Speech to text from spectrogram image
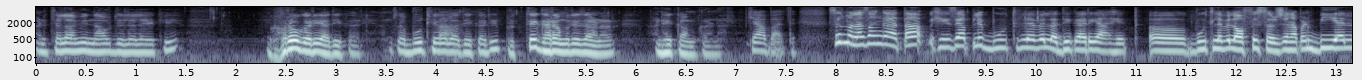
आणि त्याला आम्ही नाव दिलेलं आहे की घरोघरी अधिकारी. आमचा बूथ लेवल अधिकारी प्रत्येक घरामध्ये जाणार आणि हे काम करणार. क्या बात आहे. सर मला सांगा आता हे जे आपले बूथ लेवल अधिकारी आहेत बूथ लेवल ऑफिसर ज्यांना आपण बी एल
